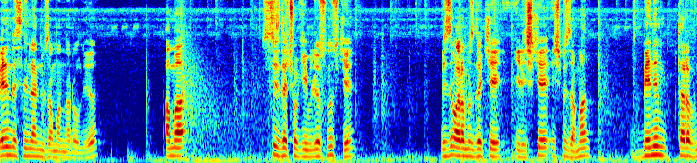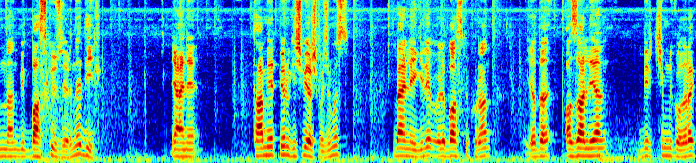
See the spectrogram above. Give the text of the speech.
Benim de sinirlendiğim zamanlar oluyor. Ama siz de çok iyi biliyorsunuz ki bizim aramızdaki ilişki hiçbir zaman benim tarafımdan bir baskı üzerine değil. Yani tahmin etmiyorum ki hiçbir yarışmacımız benle ilgili böyle baskı kuran ya da azarlayan bir kimlik olarak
